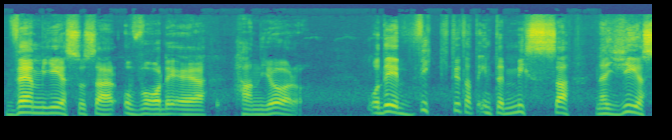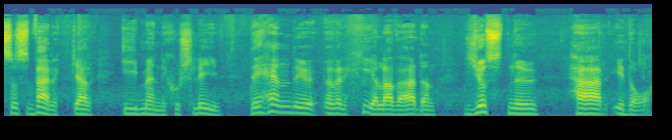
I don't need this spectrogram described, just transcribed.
vem Jesus är och vad det är han gör. Och det är viktigt att inte missa när Jesus verkar i människors liv. Det händer ju över hela världen just nu, här idag.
